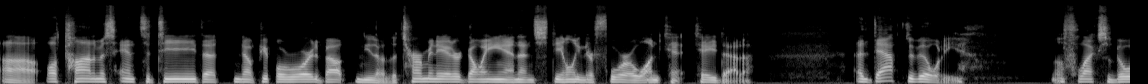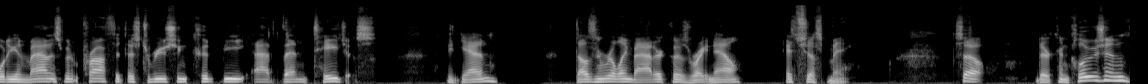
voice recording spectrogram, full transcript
uh, autonomous entity that you know people are worried about you know the terminator going in and stealing their 401k data. Adaptability. The flexibility in management profit distribution could be advantageous. Again doesn't really matter because right now it's just me. So their conclusion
